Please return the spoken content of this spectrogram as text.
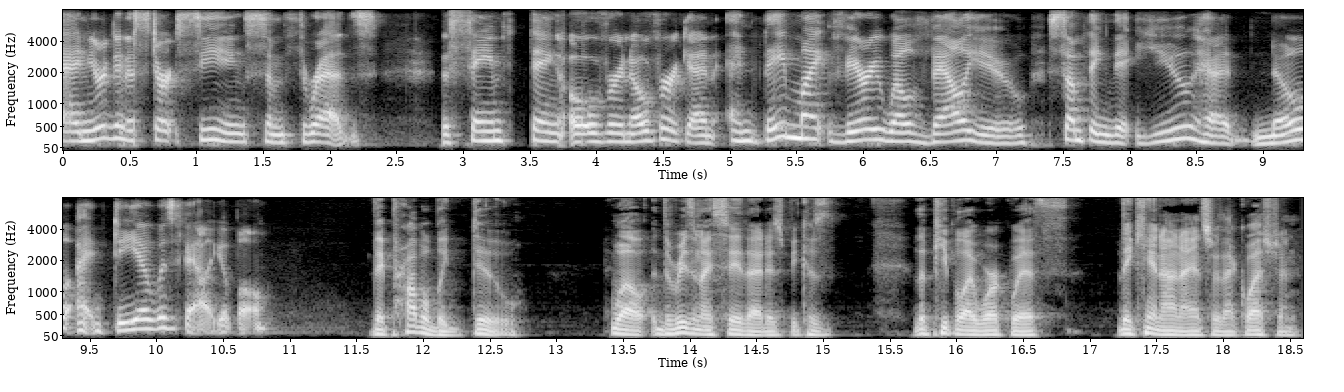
and you're going to start seeing some threads the same thing over and over again. And they might very well value something that you had no idea was valuable. They probably do. Well, the reason I say that is because the people I work with, they cannot answer that question.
